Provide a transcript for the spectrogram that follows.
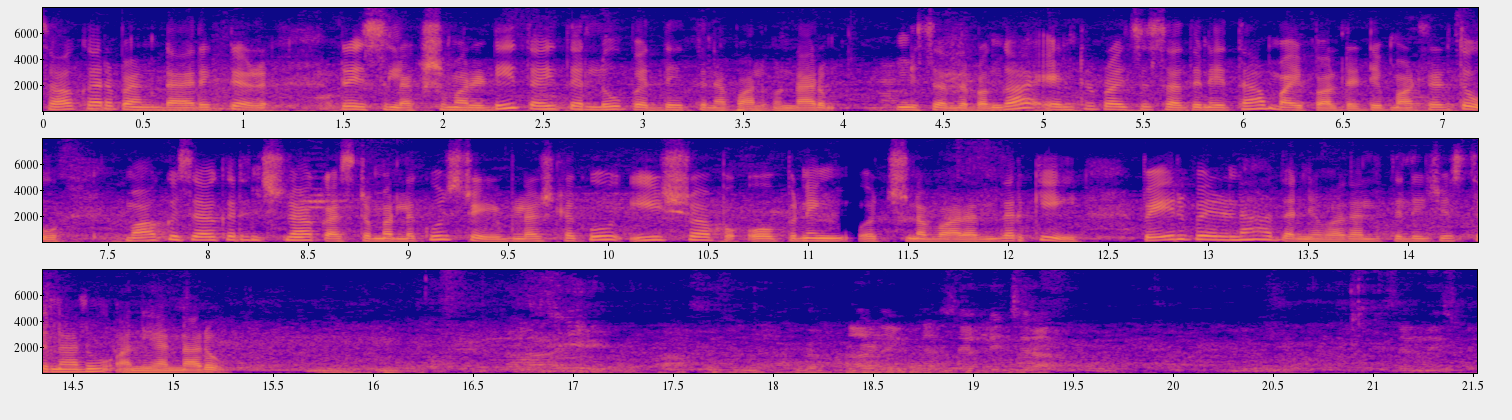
సహకార బ్యాంక్ డైరెక్టర్ రేసి లక్ష్మారెడ్డి తదితరులు పెద్ద ఎత్తున పాల్గొన్నారు. ఈ సందర్భంగా ఎంటర్ప్రైజెస్ అధినేత మైపాల్ రెడ్డి మాట్లాడుతూ మాకు సహకరించిన కస్టమర్లకు స్టేబులర్స్లకు ఈ షాప్ ఓపెనింగ్ వచ్చిన వారందరికీ పేరు పేరున ధన్యవాదాలు తెలియజేస్తున్నాను అని అన్నారు. సెల్ ఇచ్చిరా సెల్ తీసుకో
